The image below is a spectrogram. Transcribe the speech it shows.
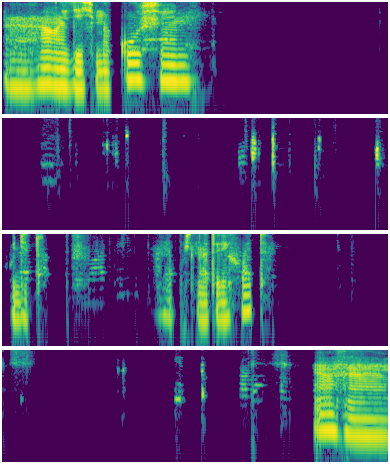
Ага, здесь мы кушаем. Будет. Ладно, пусть на ходит. Ага.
